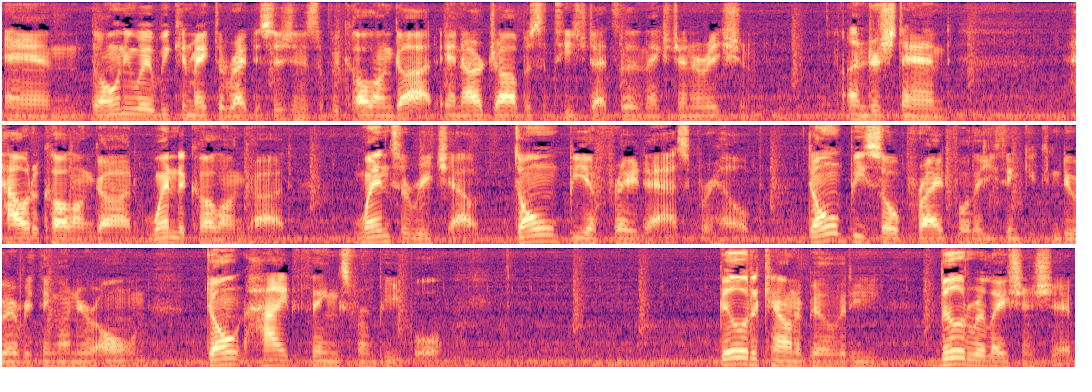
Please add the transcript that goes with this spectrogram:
And the only way we can make the right decision is if we call on God. And our job is to teach that to the next generation. Understand how to call on God, when to call on God, when to reach out. Don't be afraid to ask for help. Don't be so prideful that you think you can do everything on your own. Don't hide things from people. Build accountability, build relationship,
